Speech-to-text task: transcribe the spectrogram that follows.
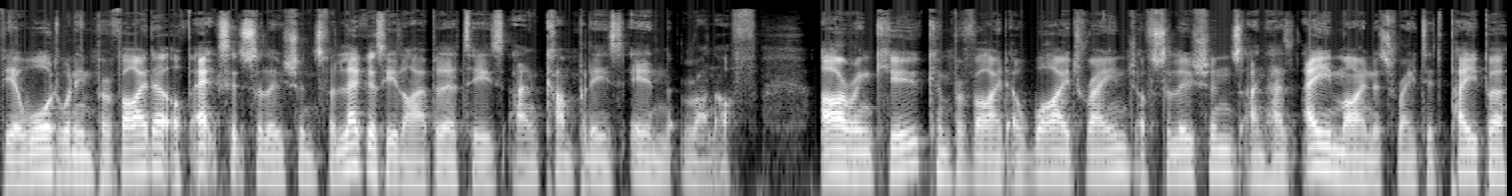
the award-winning provider of exit solutions for legacy liabilities and companies in runoff. R&Q can provide a wide range of solutions and has A-minus rated paper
